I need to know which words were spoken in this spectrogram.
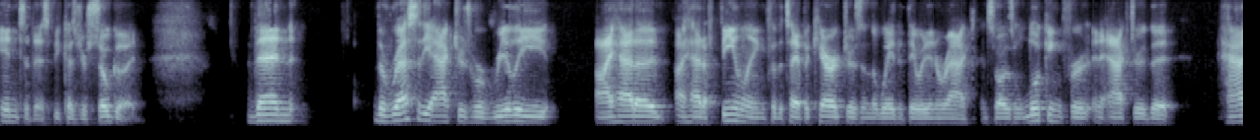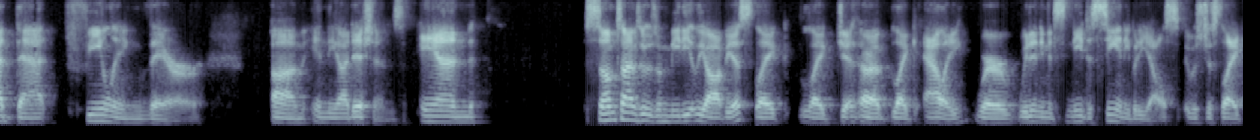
into this because you're so good. Then the rest of the actors were really I had a I had a feeling for the type of characters and the way that they would interact, and so I was looking for an actor that had that feeling there um, in the auditions. And sometimes it was immediately obvious, like like uh, like Allie, where we didn't even need to see anybody else. It was just like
